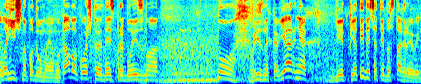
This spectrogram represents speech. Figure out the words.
Логічно подумаємо. Кава коштує десь приблизно ну, в різних кав'ярнях від 50 до 100 гривень.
